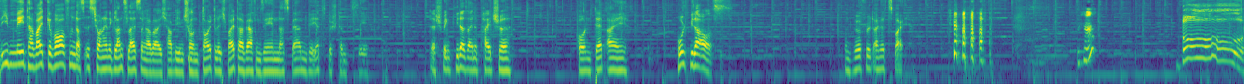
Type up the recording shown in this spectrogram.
sieben Meter weit geworfen, das ist schon eine Glanzleistung, aber ich habe ihn schon deutlich weiter werfen sehen, das werden wir jetzt bestimmt sehen. Der schwingt wieder seine Peitsche und Deadeye holt wieder aus und würfelt eine 2. mhm. Buh!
